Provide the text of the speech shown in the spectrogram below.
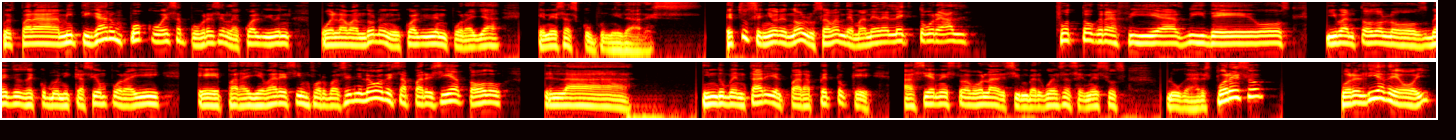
pues para mitigar un poco esa pobreza en la cual viven o el abandono en el cual viven por allá en esas comunidades. Estos señores no lo usaban de manera electoral. Fotografías, videos, iban todos los medios de comunicación por ahí eh, para llevar esa información y luego desaparecía todo la indumentaria y el parapeto que hacían esta bola de sinvergüenzas en esos lugares. Por eso, por el día de hoy,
